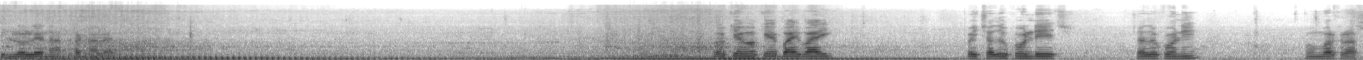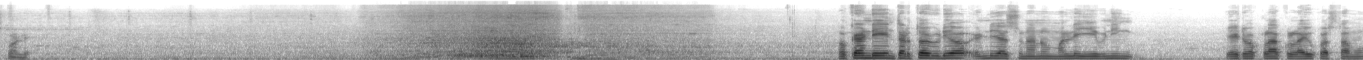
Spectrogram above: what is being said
పిల్లోళ్ళేనా? అర్థం కాలేదు ఓకే ఓకే. బాయ్ బాయ్. పోయి చదువుకోండి. చదువుకొని హోంవర్క్ రాసుకోండి. ఓకే అండి ఇంతటితో వీడియో ఎండ్ చేస్తున్నాను. మళ్ళీ ఈవినింగ్ ఎయిట్ ఓ క్లాక్ లైవ్కి వస్తాము.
